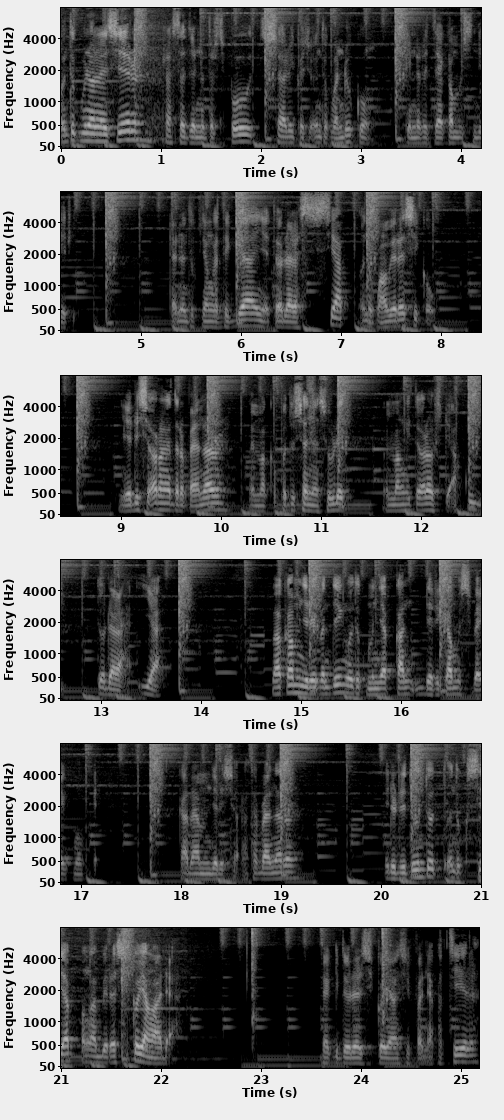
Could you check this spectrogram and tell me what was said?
Untuk menyelesaikan rasa jenuh tersebut sekaligus untuk mendukung kinerja kamu sendiri. Dan untuk yang ketiga yaitu adalah siap untuk mengambil resiko. Jadi seorang entrepreneur memang keputusan yang sulit, memang itu harus diakui. Itu adalah iya, maka menjadi penting untuk menyiapkan diri kamu sebaik mungkin. Karena menjadi seorang entrepreneur, itu dituntut untuk siap mengambil resiko yang ada. Baik itu resiko yang sifatnya kecil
